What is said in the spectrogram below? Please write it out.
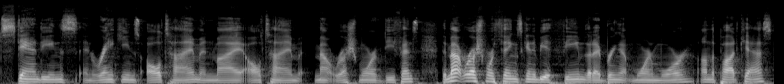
standings and rankings all time and my all time Mount Rushmore of defense. The Mount Rushmore thing is going to be a theme that I bring up more and more on the podcast.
